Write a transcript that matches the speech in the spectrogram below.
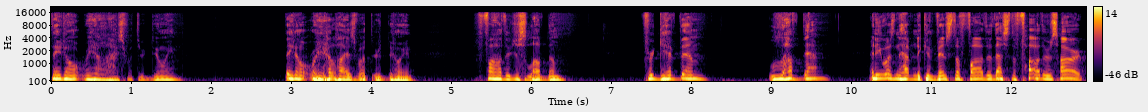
They don't realize what they're doing. They don't realize what they're doing. Father, just love them, forgive them, love them. And he wasn't having to convince the Father, that's the Father's heart.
